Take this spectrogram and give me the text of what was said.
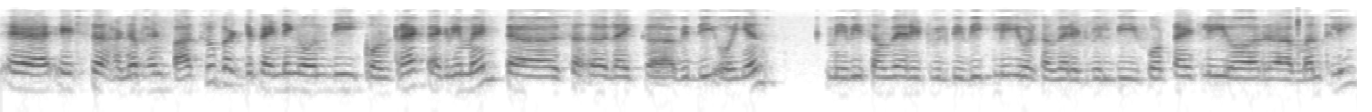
uh, it's a 100% pass through, but depending on the contract agreement, uh, so, uh, like uh, with the OEMs, maybe somewhere it will be weekly or somewhere it will be fortnightly or uh, monthly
